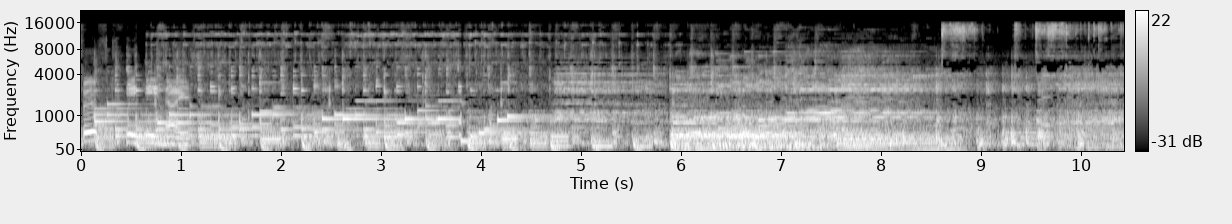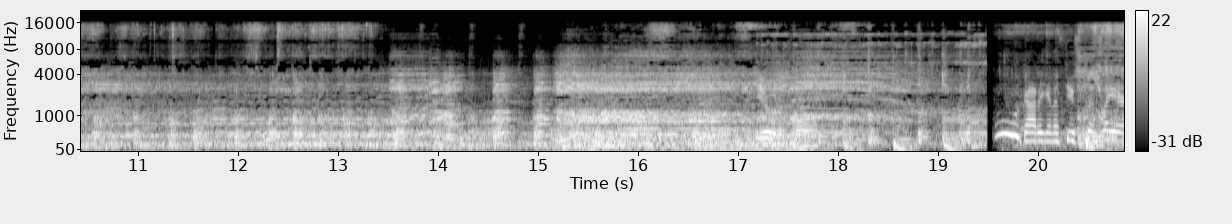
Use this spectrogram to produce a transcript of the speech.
50. nice. Beautiful. Ooh, gotta get a few spins later.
